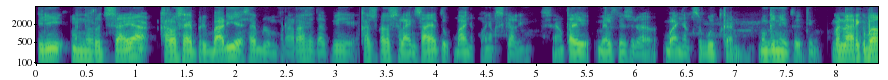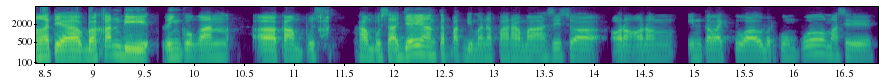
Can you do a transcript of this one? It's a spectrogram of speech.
Jadi menurut saya kalau saya pribadi ya saya belum pernah rasa tapi kasus-kasus selain saya tuh banyak banyak sekali. Yang tadi Melvin sudah banyak sebutkan. Mungkin itu tim. Menarik banget ya. Bahkan di lingkungan uh, kampus kampus saja yang tepat di mana para mahasiswa orang-orang intelektual berkumpul masih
